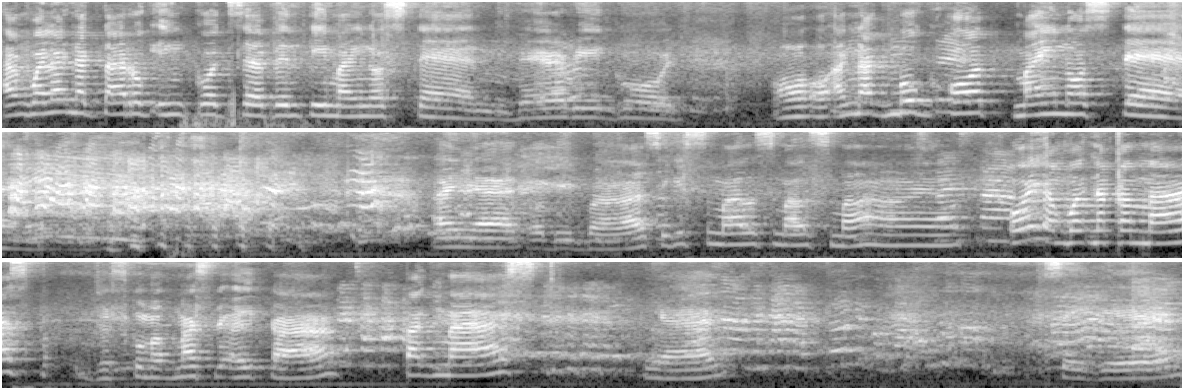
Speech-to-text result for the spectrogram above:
Ang wala nagtarog ingkod 70 minus 10. Very good. Oo, ang nagmugot minus 10. Ayan, o diba? Sige, smile, smile, smile. Oy, ang wa nakamas. Diyos ko, magmas di ay ta. Pagmas. Yan. Sige.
